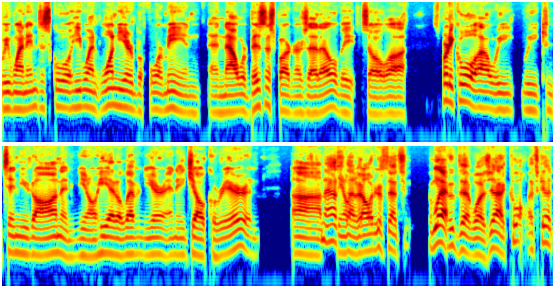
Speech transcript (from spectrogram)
we went into school. He went one year before me, and and now we're business partners at Elevate. So uh, it's pretty cool how we we continued on. And you know he had 11 year NHL career, and um, That's you know, not, we I wonder always- if that's what move that was. Yeah, cool. That's good.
